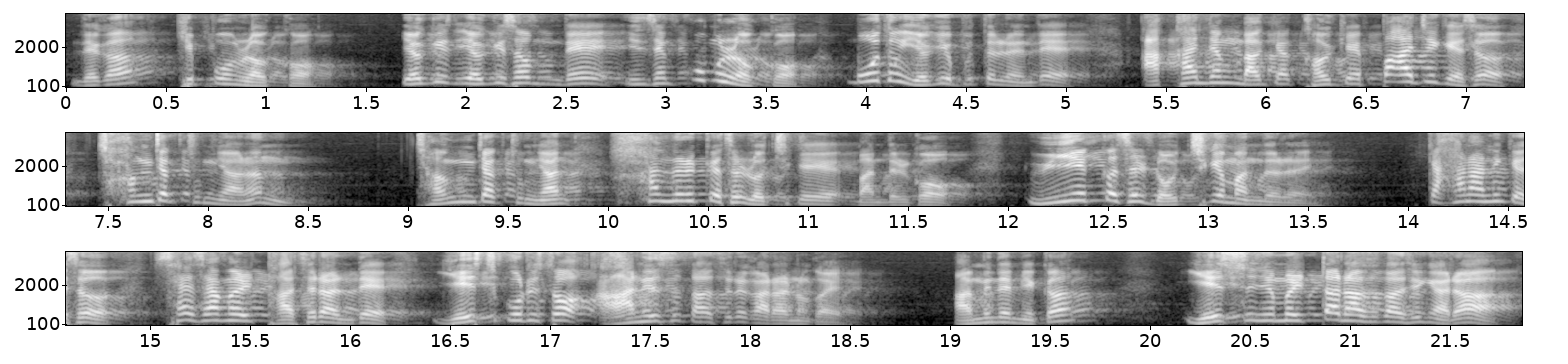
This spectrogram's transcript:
내가 기쁨을 얻고 여기 여기서 내 인생 꿈을 얻고 모두 여기에 붙들렸는데 악한 영 마귀가 거기에 빠지게 해서 정작 중요한 정작 중요한 하늘의 것을 놓치게 만들고 위의 것을 놓치게 만드는 그러니까 하나님께서 세상을 다스리는데 예수 그리스도 안에서 다스려 가라는 거예요. 아멘 됩니까? 예수님을 떠나서 다스리는 게 아니라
